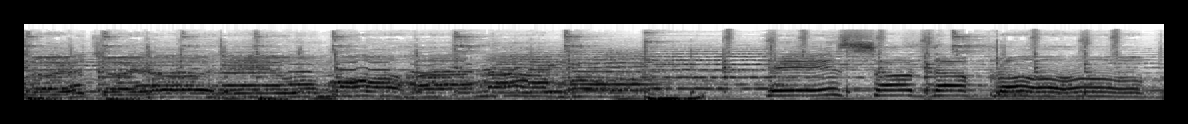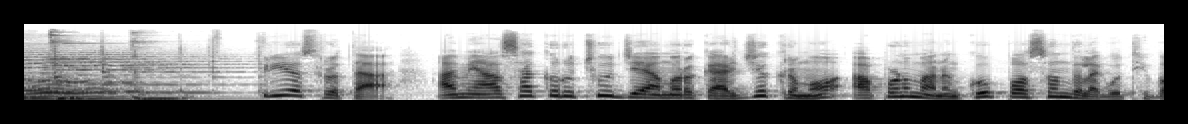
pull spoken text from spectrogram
ଜୟ ଜୟ ହେଉ ମହାନାମ। ହେ ସଦା ପ୍ରଭୁ। প্রিয় শ্রোতা আমি আশা করুছু যে আমার কার্যক্রম আপনার পসন্দ লাগুব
